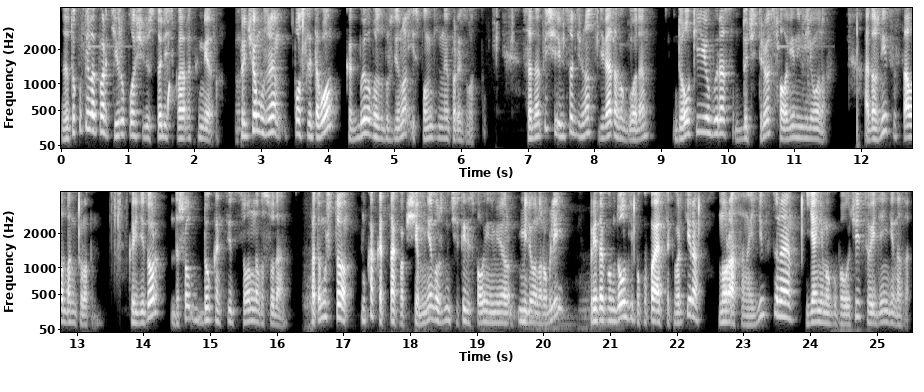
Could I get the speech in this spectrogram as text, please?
Зато купила квартиру площадью 110 квадратных метров. Причем уже после того, как было возбуждено исполнительное производство. С 1999 года Долг ее вырос до 4,5 миллионов, а должница стала банкротом. Кредитор дошел до Конституционного суда. Потому что, ну как это так вообще, мне нужны 4,5 миллиона рублей, при таком долге покупается квартира, но раз она единственная, я не могу получить свои деньги назад.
